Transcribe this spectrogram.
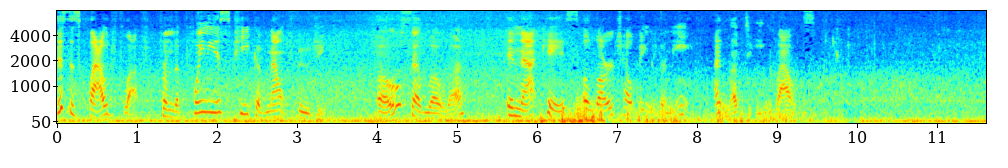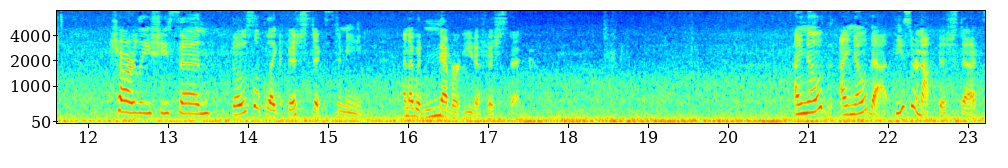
This is cloud fluff from the pointiest peak of Mount Fuji. Oh, said Lola, in that case, a large helping for me. I'd love to eat clouds. Charlie, she said, those look like fish sticks to me, and I would never eat a fish stick. I know, I know that. These are not fish sticks.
